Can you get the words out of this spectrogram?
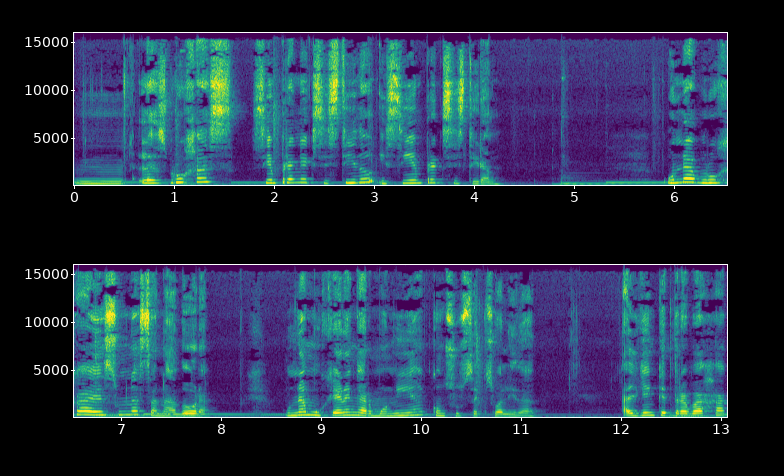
Mm, las brujas siempre han existido y siempre existirán. Una bruja es una sanadora, una mujer en armonía con su sexualidad, alguien que trabaja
